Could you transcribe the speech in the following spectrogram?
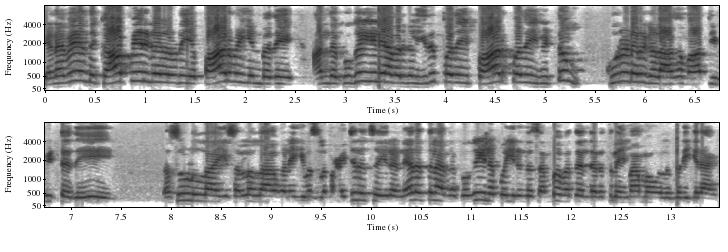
எனவே அந்த காப்பீர்களுடைய பார்வை என்பது அந்த குகையிலே அவர்கள் இருப்பதை பார்ப்பதை விட்டும் குருடர்களாக மாற்றிவிட்டது. ரசூலுல்லாஹி ஸல்லல்லாஹு அலைஹி வஸல்லம் ஹஜ்ரத் செய்யற நேரத்துல அந்த குகையில போய் இருந்த சம்பவத்தை இந்த இடத்துல இமாம் அவங்களுக்கு குறிக்கிறாங்க.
